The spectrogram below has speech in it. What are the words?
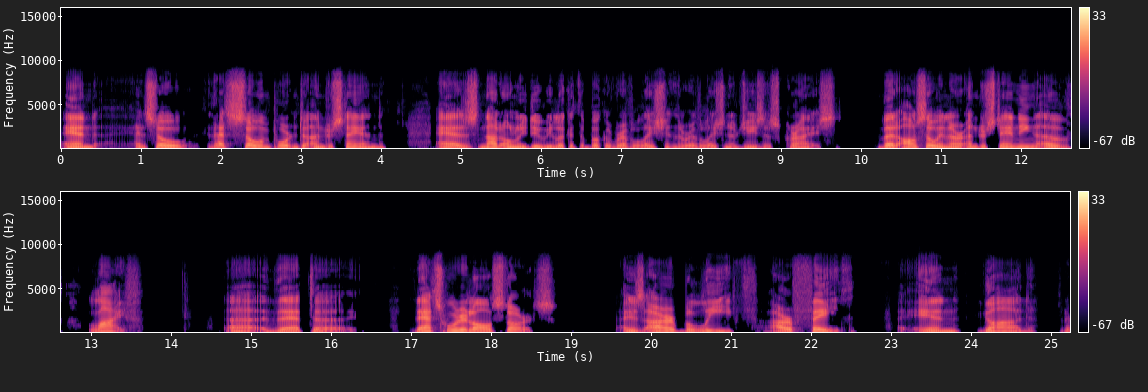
And and so that's so important to understand as not only do we look at the book of Revelation, the revelation of Jesus Christ, but also in our understanding of life. Uh, that uh, that's where it all starts is our belief, our faith in God, the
